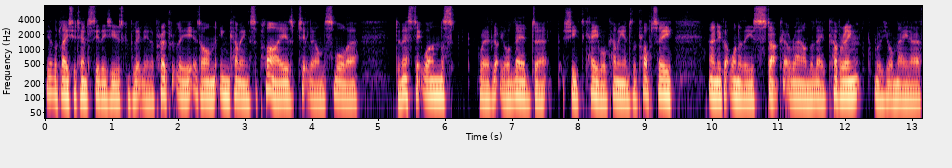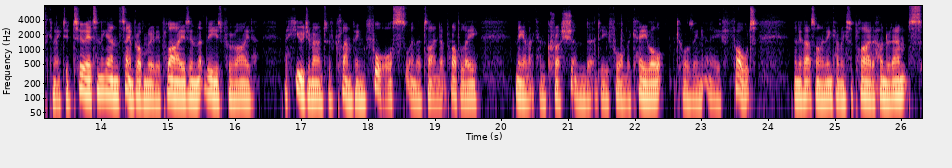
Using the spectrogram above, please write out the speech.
The other place you tend to see these used completely inappropriately is on incoming supplies, particularly on smaller domestic ones, where you've got your lead uh, sheathed cable coming into the property, and you've got one of these stuck around the lead covering with your main earth connected to it. And again, the same problem really applies in that these provide a huge amount of clamping force when they're tightened up properly. And again, that can crush and uh, deform the cable, causing a fault. And if that's on an incoming supply at 100 amps,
